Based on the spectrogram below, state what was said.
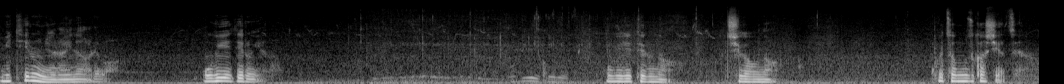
見てるんじゃないなあれは。怯えてるんやな。怯えてるな。違うな。こいつは難しいやつやな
